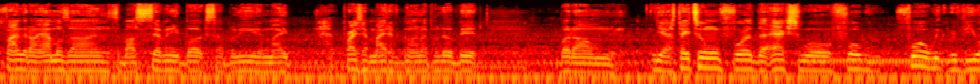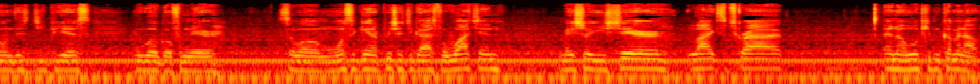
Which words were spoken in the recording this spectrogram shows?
find it on Amazon. It's about 70 bucks, I believe. It might price might have gone up a little bit, but um, yeah. Stay tuned for the actual four four week review on this GPS, and we'll go from there. So um, once again, I appreciate you guys for watching. Make sure you share, like, subscribe, and uh, we'll keep them coming out.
